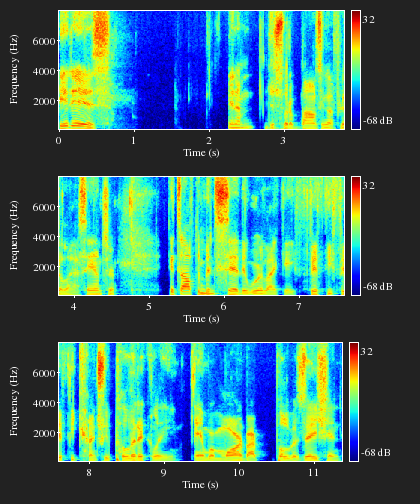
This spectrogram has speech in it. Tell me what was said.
It is. And I'm just sort of bouncing off your last answer. It's often been said that we're like a 50 50 country politically and we're marred by polarization.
